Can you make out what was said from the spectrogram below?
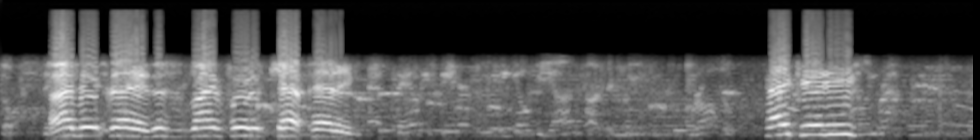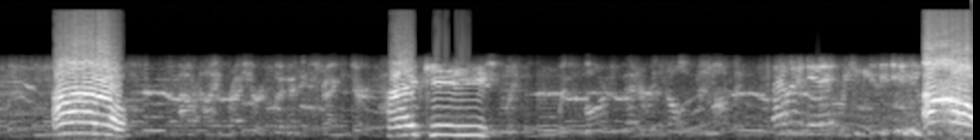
I'm Gray. This is blindfolded cat petting. Hi, kitty. Ow! Hi, kitty. I'm gonna it. Ow!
